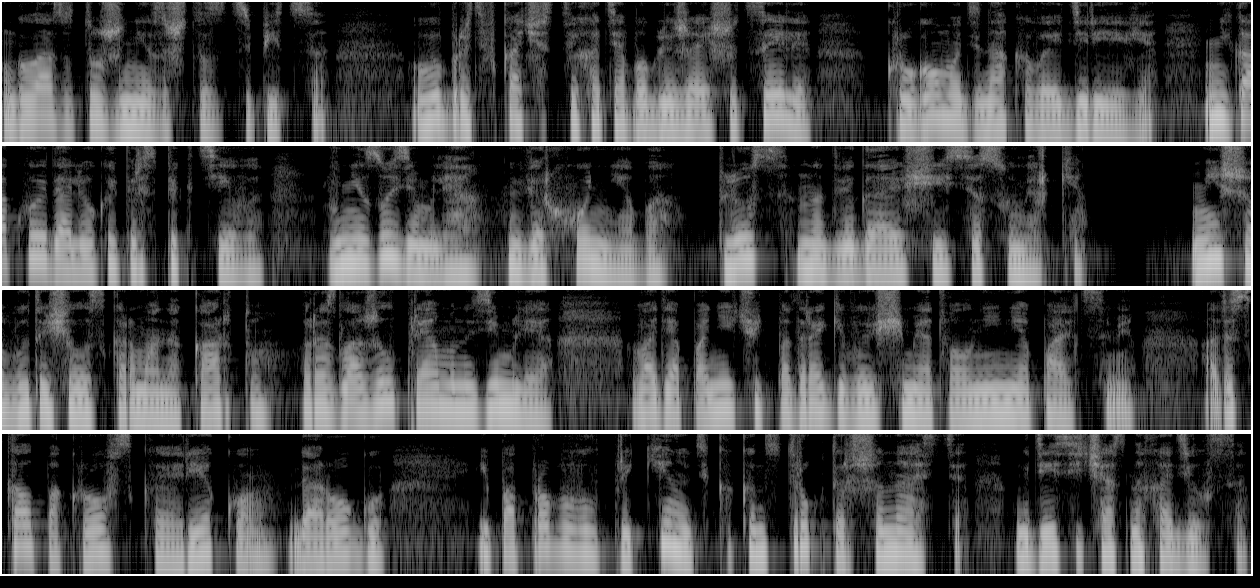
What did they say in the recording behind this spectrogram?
Глазу тоже не за что зацепиться. Выбрать в качестве хотя бы ближайшей цели кругом одинаковые деревья. Никакой далекой перспективы. Внизу земля, вверху небо. Плюс надвигающиеся сумерки. Миша вытащил из кармана карту, разложил прямо на земле, водя по ней чуть подрагивающими от волнения пальцами. Отыскал Покровское, реку, дорогу и попробовал прикинуть, как инструкторша Настя, где сейчас находился.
